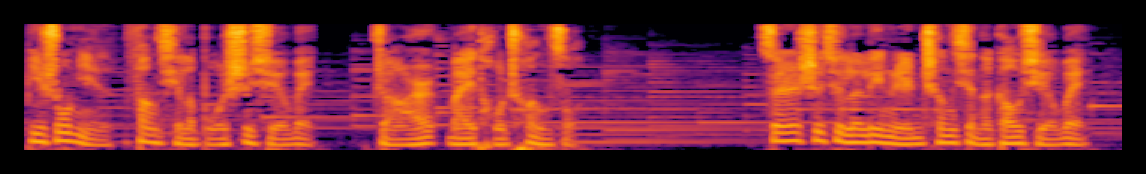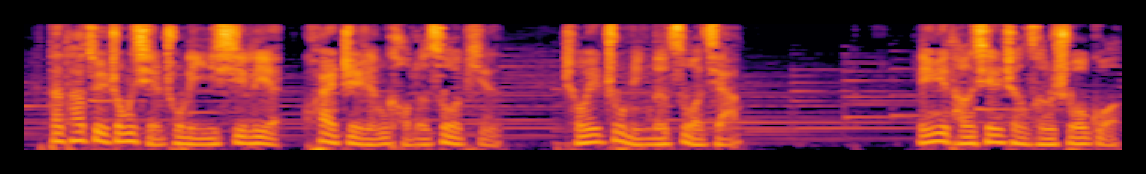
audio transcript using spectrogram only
毕淑敏放弃了博士学位，转而埋头创作。虽然失去了令人称羡的高学位，但他最终写出了一系列脍炙人口的作品，成为著名的作家。林语堂先生曾说过：“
